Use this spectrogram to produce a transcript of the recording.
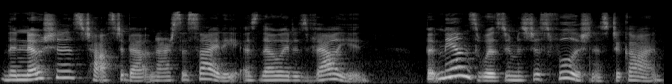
The notion is tossed about in our society as though it is valued but man's wisdom is just foolishness to God.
